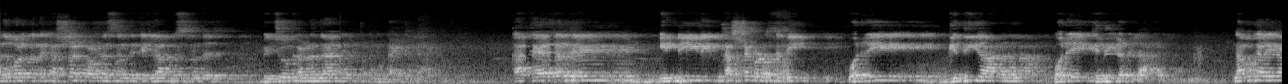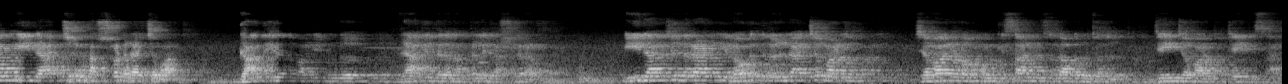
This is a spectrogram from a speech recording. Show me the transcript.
അതുപോലെ തന്നെ കർഷക കോൺഗ്രസിന്റെ ജില്ലാ പ്രസിഡന്റ് ബിജു കണ്ണന്താൻ ഉണ്ടായിട്ടില്ല. കേരളത്തിലെ ഇന്ത്യയിലെ കർഷകരുടെ സ്ഥിതി ഒരേ ഗതിയാണ് ഒരേ ഗതികളിലാണ്. നമുക്കറിയാം ഈ രാജ്യം കർഷകരുടെ രാജ്യമാണ്. ഗാന്ധി തന്നെ പറഞ്ഞിട്ടുണ്ട് രാജ്യത്തിലെ നട്ടൽ കർഷകരാണ്. ഈ രാജ്യത്തിലാണ് ഈ ലോകത്തിലെ ഒരു രാജ്യമാണ് ജവാനോടൊപ്പം കിസാൻ സിന്ദാബാദ് വെച്ചത്. ജയ് ജവാൻ ജയ് കിസാൻ.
